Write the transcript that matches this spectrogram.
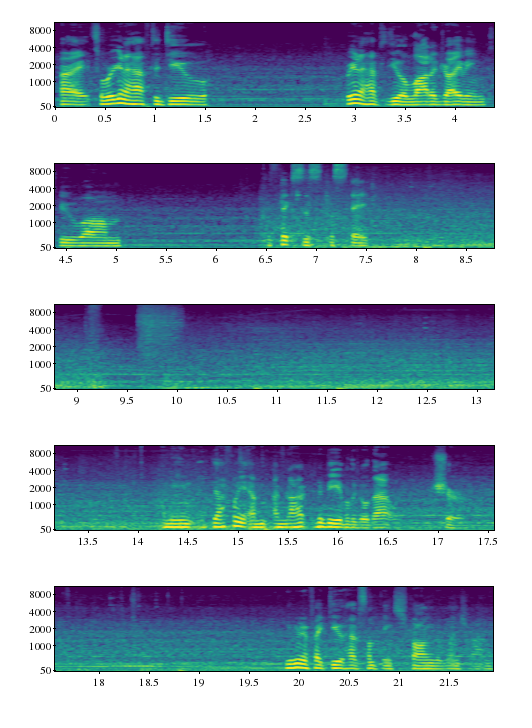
Alright, so we're gonna have to do we're gonna have to do a lot of driving to um to fix this mistake. I mean, definitely I'm I'm not gonna be able to go that way, for sure. Even if I do have something strong to winch on.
